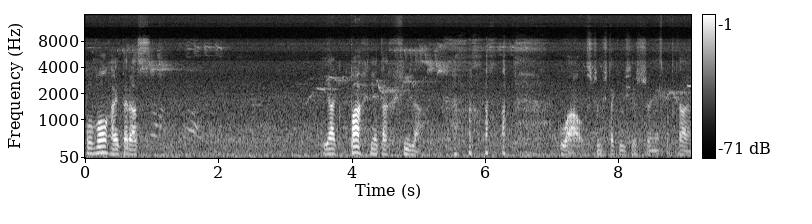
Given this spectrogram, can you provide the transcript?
Powąchaj teraz jak pachnie ta chwila. wow, z czymś takim się jeszcze nie spotkałem.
